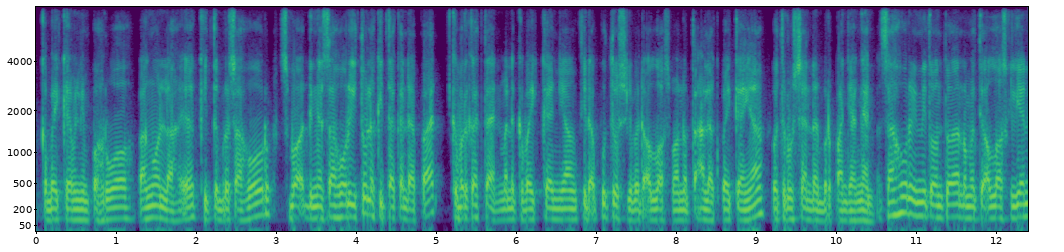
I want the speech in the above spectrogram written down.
Kebaikan melimpah ruah. Bangunlah ya. Kita bersahur. Sebab dengan sahur itulah kita akan dapat keberkatan. Mana kebaikan yang tidak putus daripada Allah SWT. Kebaikan yang berterusan dan berpanjangan. Sahur ini tuan-tuan, rahmati Allah sekalian,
